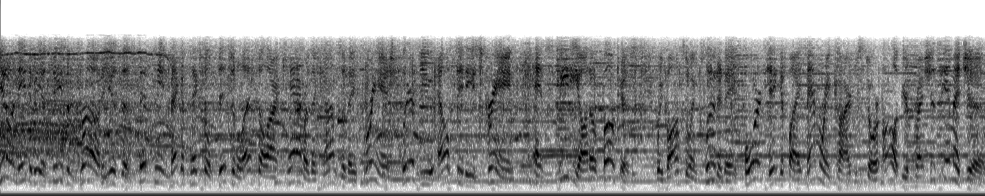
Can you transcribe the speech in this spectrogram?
you don't need to be a seasoned pro to use this 15 megapixel digital SLR camera that comes with a 3 inch Clearview LCD screen and speedy autofocus. We've also included a 4 gigabyte memory card to store all of your precious images.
